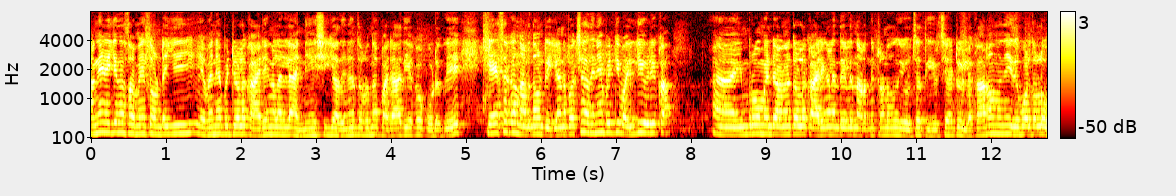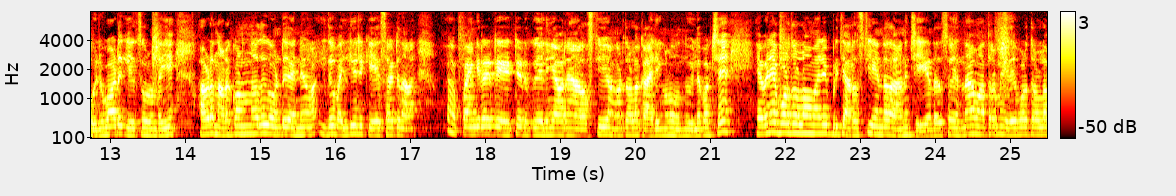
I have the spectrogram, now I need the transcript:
അങ്ങനെ ഇരിക്കുന്ന സമയത്തുണ്ടെങ്കിൽ ഇവനെ പറ്റിയുള്ള കാര്യങ്ങളെല്ലാം അന്വേഷിക്കുക അതിനെ തുടർന്ന് പരാതിയൊക്കെ കൊടുക്കുകയും കേസൊക്കെ നടന്നുകൊണ്ടിരിക്കുകയാണ്. പക്ഷേ അതിനെപ്പറ്റി വലിയൊരു ഇമ്പ്രൂവ്മെന്റോ അങ്ങനത്തുള്ള കാര്യങ്ങൾ എന്തെങ്കിലും നടന്നിട്ടുണ്ടോ എന്ന് ചോദിച്ചാൽ തീർച്ചയായിട്ടും ഇല്ല. കാരണം എന്ന് പറഞ്ഞാൽ ഇതുപോലത്തുള്ള ഒരുപാട് കേസുകളുണ്ടെങ്കിൽ അവിടെ നടക്കുന്നത് കൊണ്ട് തന്നെ ഇത് വലിയൊരു കേസായിട്ട് ഭയങ്കരമായിട്ട് ഏറ്റെടുക്കുക അല്ലെങ്കിൽ അവരെ അറസ്റ്റ് ചെയ്യുക അങ്ങനത്തുള്ള കാര്യങ്ങളോ ഒന്നുമില്ല. പക്ഷേ എവനെ പോലത്തുള്ളവന്മാരെ പിടിച്ച് അറസ്റ്റ് ചെയ്യേണ്ടതാണ് ചെയ്യേണ്ടത്. സോ എന്നാൽ മാത്രമേ ഇതേപോലത്തുള്ള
